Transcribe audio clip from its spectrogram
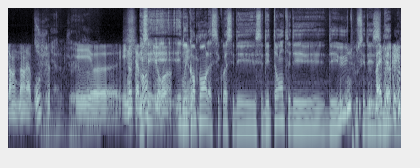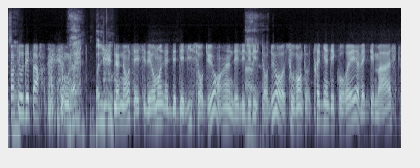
dans, dans la brousse. génial. Et, et Et, notamment c'est- sur. et- et les campements, là, c'est quoi? C'est des, c'est des tentes et des, des huttes ou c'est des Bah, c'est ce que je pensais au départ. Ouais, pas du tout. Non, non, c'est vraiment des, des lits sur dur, hein, des, des Ah lits ouais. sur dur, souvent très bien décorés avec des masques.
